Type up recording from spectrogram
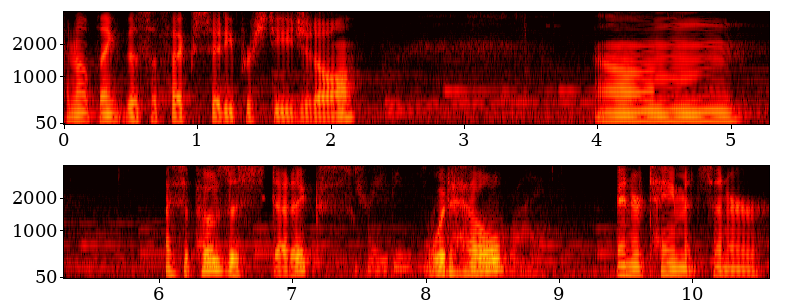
I don't think this affects city prestige at all. Um, I suppose aesthetics would help. entertainment center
